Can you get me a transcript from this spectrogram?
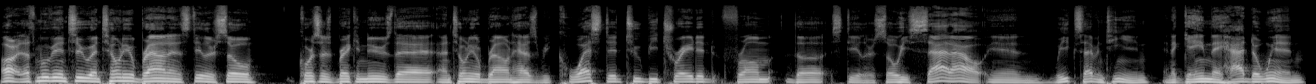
All right, let's move into Antonio Brown and the Steelers. So, of course, there's breaking news that Antonio Brown has requested to be traded from the Steelers. So he sat out in week 17 in a game they had to win.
